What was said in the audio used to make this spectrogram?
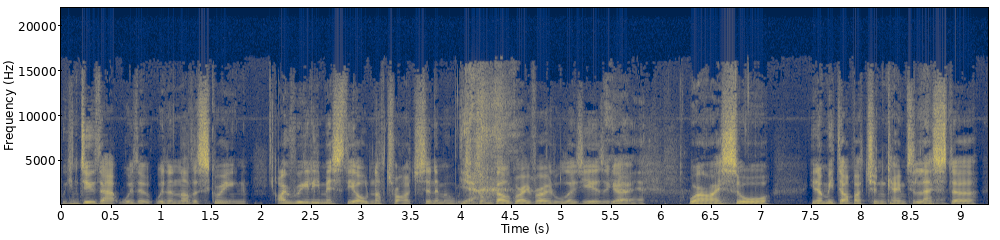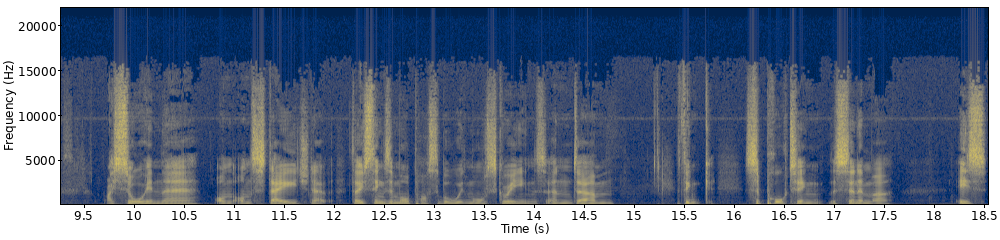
we can do that with a with another screen. I really miss the old Natraj cinema, which Yeah. was on Belgrave Road all those years ago, Yeah, yeah. where I saw, you know, Amitabh Bachchan came to Leicester. I saw him there on, on stage. Now, those things are more possible with more screens, and um, I think supporting the cinema is.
